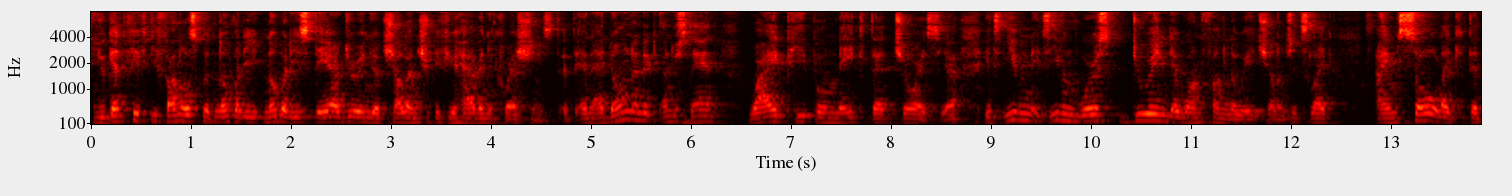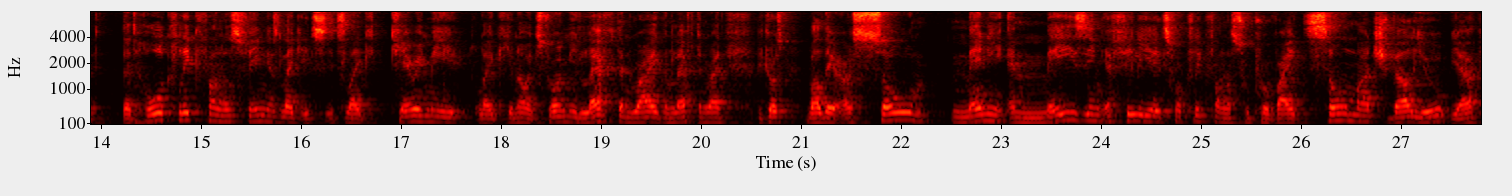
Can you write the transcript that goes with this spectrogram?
you get 50 funnels but nobody nobody's there during your challenge if you have any questions. And i don't understand why people make that choice yeah? It's even it's even worse during the one funnel away challenge. It's like i'm so like that that whole ClickFunnels thing is like it's it's like tearing me like you know it's throwing me left and right and left and right because while there are so many amazing affiliates for ClickFunnels who provide so much value. Yeah,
